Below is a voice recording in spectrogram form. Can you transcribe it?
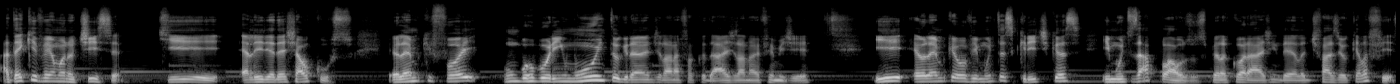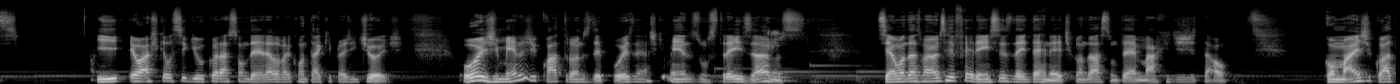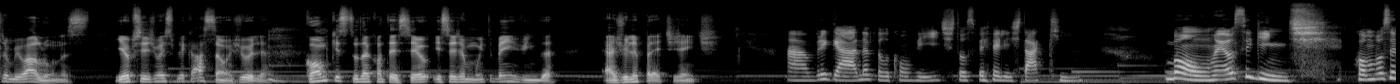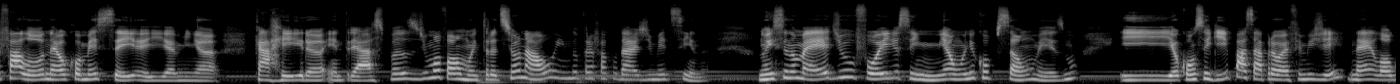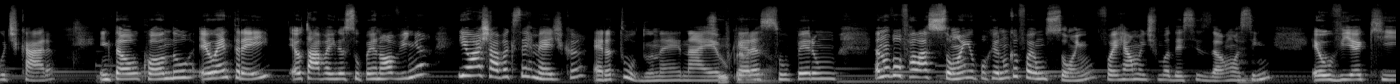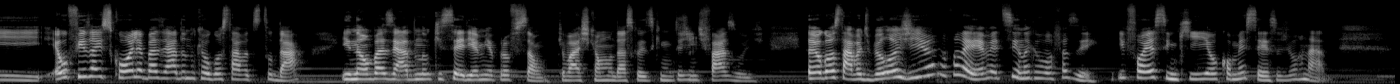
Até que veio uma notícia que ela iria deixar o curso. Eu lembro que foi um burburinho muito grande lá na faculdade, lá na UFMG. E eu lembro que eu ouvi muitas críticas e muitos aplausos pela coragem dela de fazer o que ela fez. E eu acho que ela seguiu o coração dela, ela vai contar aqui pra gente hoje. Hoje, menos de quatro anos depois, né? Acho que menos, uns três anos. Você é uma das maiores referências da internet quando o assunto é marketing digital, com mais de 4 mil alunas. E eu preciso de uma explicação, Júlia. Como que isso tudo aconteceu? E seja muito bem-vinda. É a Júlia Prete, gente. Ah, obrigada pelo convite. Estou super feliz de estar aqui. Bom, é o seguinte, como você falou, né, eu comecei aí a minha carreira, entre aspas, de uma forma muito tradicional, indo para a faculdade de medicina. No ensino médio foi assim minha única opção mesmo. E eu consegui passar para o UFMG, né, logo de cara. Então, quando eu entrei, eu tava ainda super novinha e eu achava que ser médica era tudo, né? Na época super era legal. super um. Eu não vou falar sonho, porque nunca foi um sonho, foi realmente uma decisão, assim. Eu via que. Eu fiz a escolha baseada no que eu gostava de estudar e não baseado no que seria a minha profissão, que eu acho que é uma das coisas que muita gente faz hoje. Então eu gostava de biologia, eu falei, é medicina que eu vou fazer. E foi assim que eu comecei essa jornada.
